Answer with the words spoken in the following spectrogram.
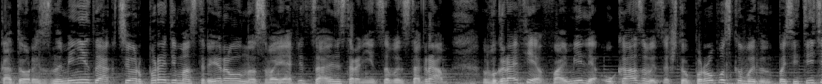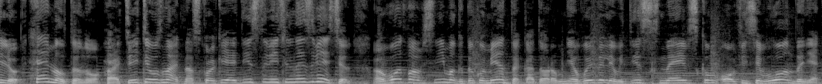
который знаменитый актер продемонстрировал на своей официальной странице в Инстаграм. В графе фамилия указывается, что пропуск выдан посетителю Хэмилтону. Хотите узнать, насколько я действительно известен? Вот вам снимок документа, который мне выдали в Диснеевском офисе в Лондоне.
